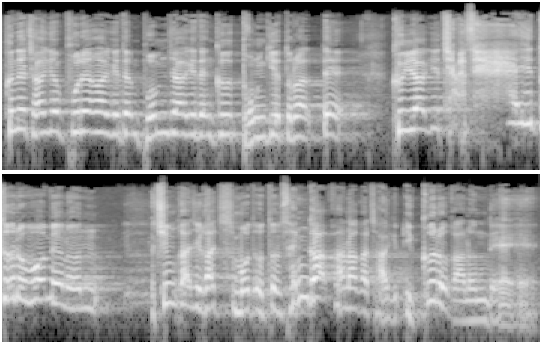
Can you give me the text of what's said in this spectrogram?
근데 자기가 불행하게 된, 범죄하게 된 그 동기에 들어갈 때 그 이야기 자세히 들어보면은 지금까지 같이 못 어떤 생각 하나가 자기를 이끌어 가는데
